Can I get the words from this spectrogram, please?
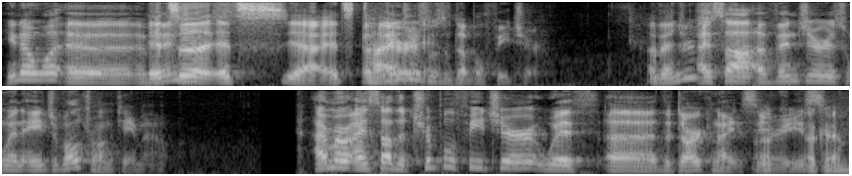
you know what? Uh, it's a, it's yeah, it's tiring. Avengers was a double feature. Avengers. I saw Avengers when Age of Ultron came out. I remember I saw the triple feature with uh, the Dark Knight series. okay.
